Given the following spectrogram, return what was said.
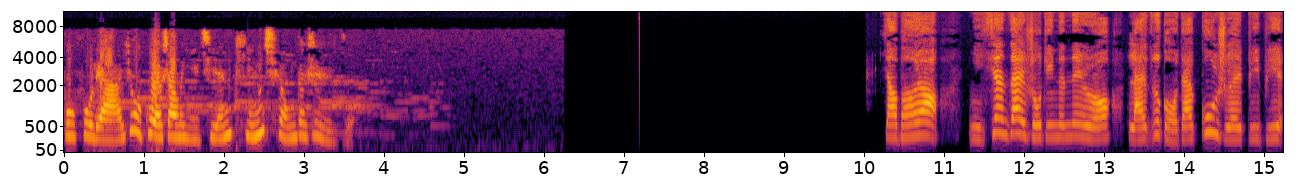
夫妇俩又过上了以前贫穷的日子。小朋友，你现在收听的内容来自口袋故事 APP。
